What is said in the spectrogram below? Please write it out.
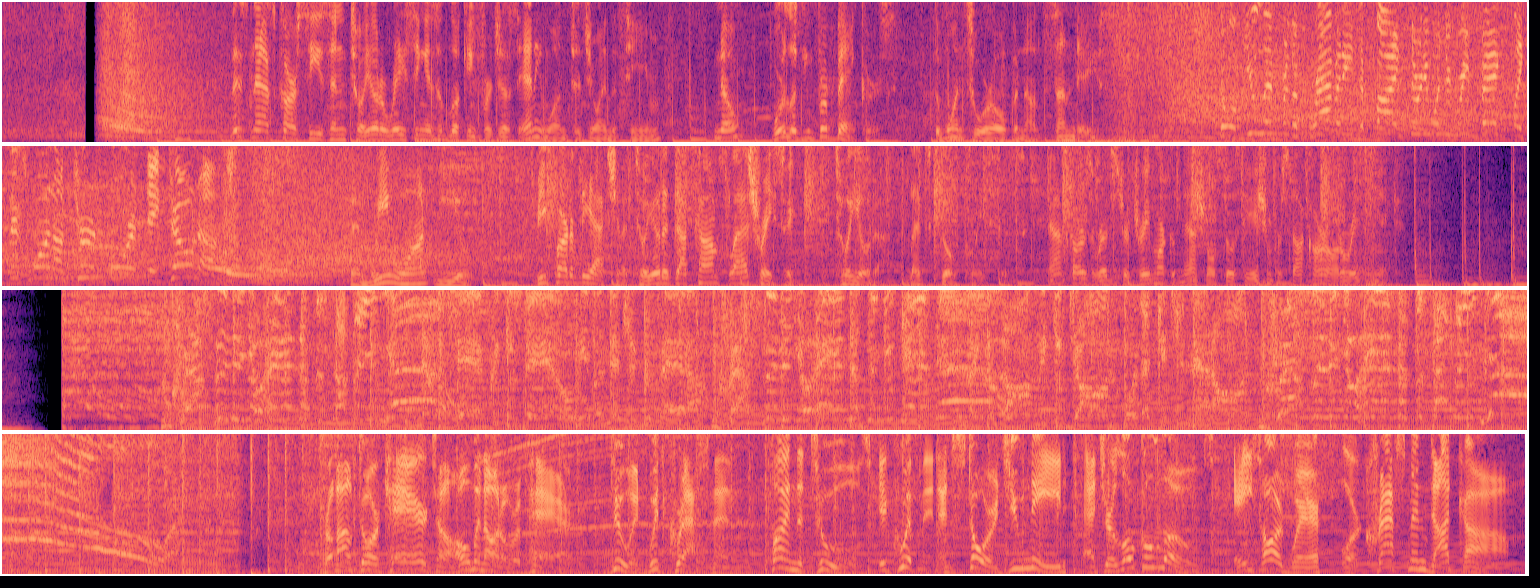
This NASCAR season, Toyota Racing isn't looking for just anyone to join the team. No, we're looking for bankers, the ones who are open on Sundays. So if you live for the gravity-defying 31-degree banks like this one on Turn 4 at Daytona, then we want you. Be part of the action at toyota.com slash racing. Toyota, let's go places. NASCAR is a registered trademark of National Association for Stock Car Auto Racing, Inc. Craftsman in your hand, nothing stopping, yeah. Not a chair, quick stand, or even engine repair. Craftsman in your hand, John, or that kitchen add-on. Craftsman in your hand. From outdoor care to home and auto repair, do it with Craftsman. Find the tools, equipment, and storage you need at your local Lowe's, Ace Hardware, or Craftsman.com.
